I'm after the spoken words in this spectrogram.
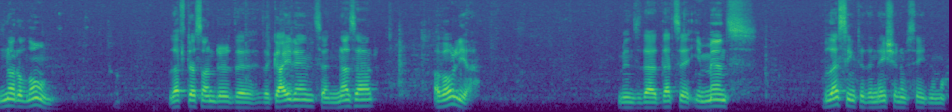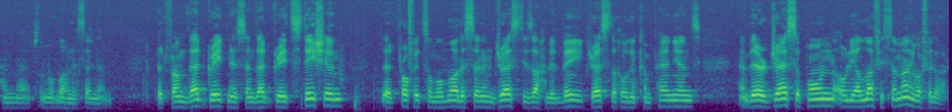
not alone, left us under the, the guidance and nazar of awliya. Means that that's an immense blessing to the nation of Sayyidina Muhammad that from that greatness and that great station that Prophet dressed his Ahlul Bayt, dressed the holy companions and their dress upon awliyaullah fi samai wa fil ard.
